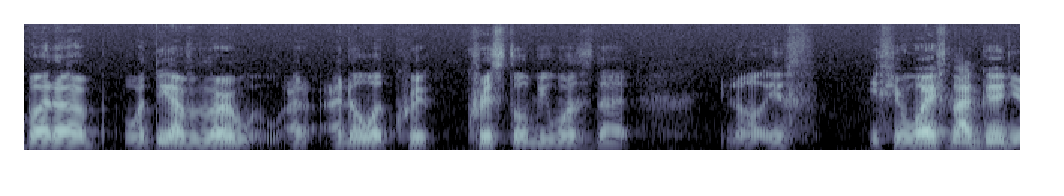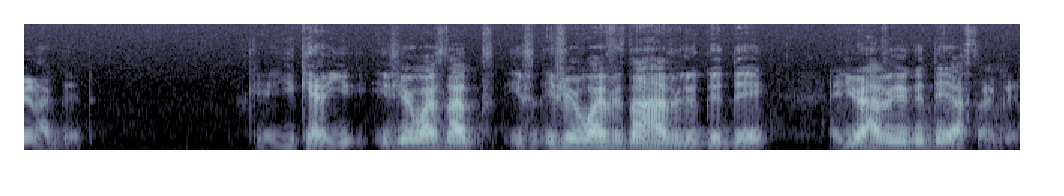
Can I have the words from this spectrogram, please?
But uh, one thing I've learned, I, I know what Chris told me once that, you know, if if your wife's not good, you're not good. Okay, you can't. You, if your wife's not if if your wife is not having a good day, and you're having a good day, that's not good.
